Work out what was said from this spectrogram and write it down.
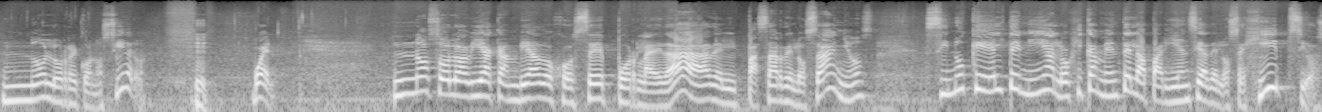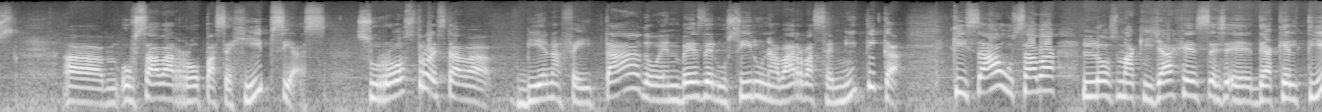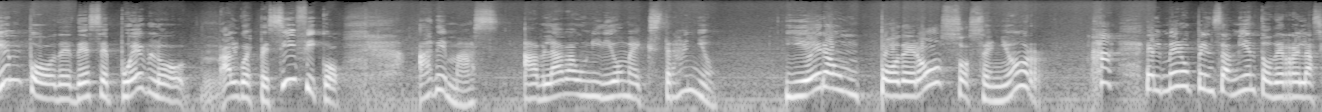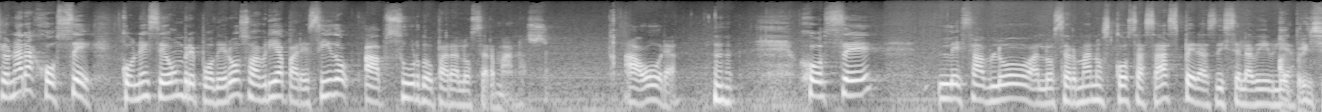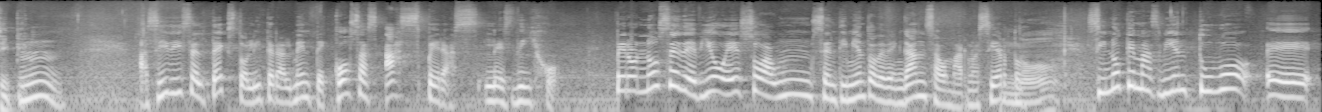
no lo reconocieron. bueno, no solo había cambiado José por la edad, el pasar de los años, sino que él tenía lógicamente la apariencia de los egipcios. Usaba ropas egipcias. Su rostro estaba bien afeitado en vez de lucir una barba semítica. Quizá usaba los maquillajes eh, de aquel tiempo, de ese pueblo, algo específico. Además, hablaba un idioma extraño y era un poderoso señor. ¡Ja! El mero pensamiento de relacionar a José con ese hombre poderoso habría parecido absurdo para los hermanos. Ahora, José les habló a los hermanos cosas ásperas, dice la Biblia. Al principio. Mm. Así dice el texto literalmente, cosas ásperas les dijo. Pero no se debió eso a un sentimiento de venganza, Omar, ¿no es cierto? No. Sino que más bien tuvo, eh,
